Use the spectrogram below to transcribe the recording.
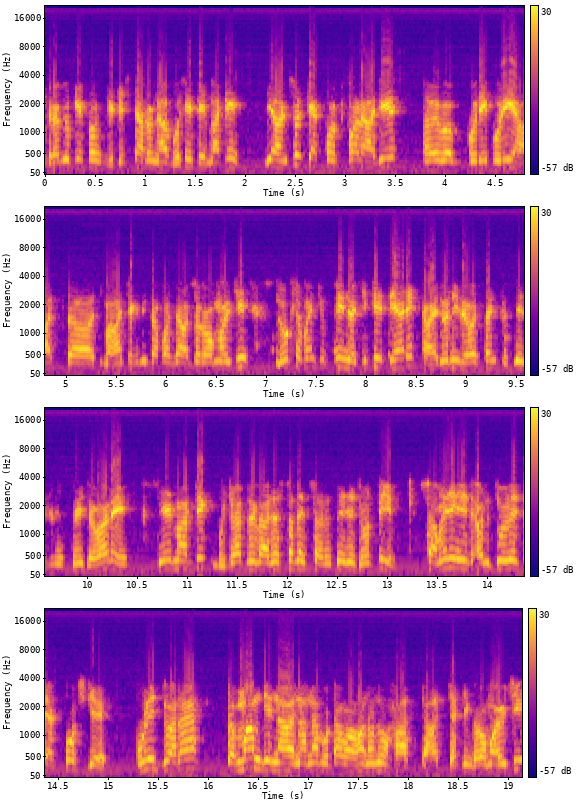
દ્રવ્યો કે કોઈ વિદેશકારો ના ઘૂસે તે માટે જે અણસોલ ચેકપોસ્ટ પર આજે પૂરેપૂરી હાથ મહાચકની તપાસ હાથ ધરવામાં આવી છે. લોકસભાની ચૂંટણી નજીક છે ત્યારે કાયદોની વ્યવસ્થાની ચૂંટણી જવા રહે, તે માટે ગુજરાત, રાજસ્થાન જોડતી સામાન્ય ચેકપોસ્ટ છે, પોલીસ દ્વારા તમામ જે નાના મોટા વાહનોનું હાથ હાથ ચેકિંગ કરવામાં આવ્યું છે.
